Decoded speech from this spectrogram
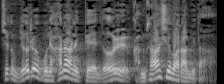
지금 여러분이 하나님 앞에 늘 감사하시 기 바랍니다.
